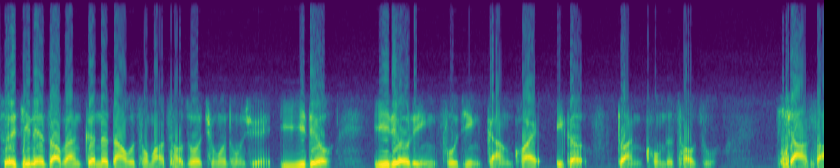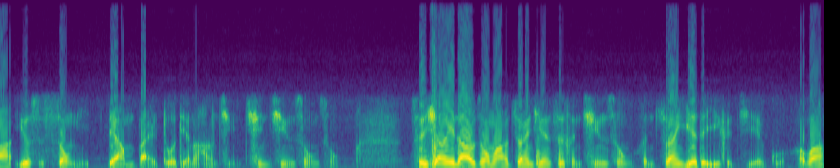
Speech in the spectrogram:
所以今天早盘跟着大户筹码操作，全国同学一六一六零附近赶快一个短空的操作，下杀又是送你两百多点的行情，轻轻松松。所以相信大户筹码赚钱是很轻松、很专业的一个结果，好不好？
